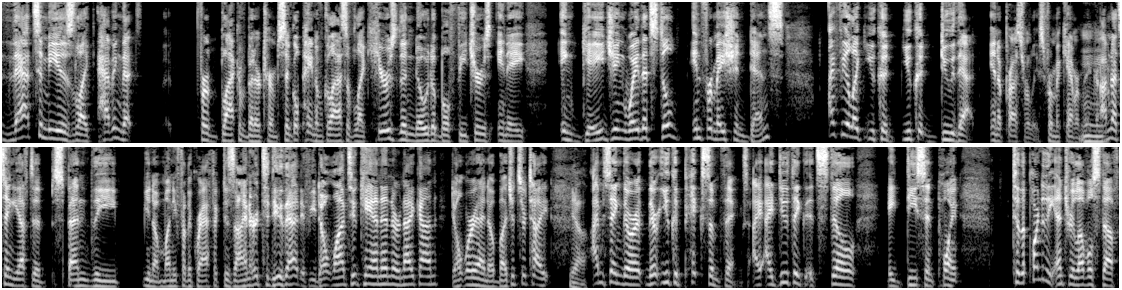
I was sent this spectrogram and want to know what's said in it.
That to me is like having that, for lack of a better term, single pane of glass of like, here's the notable features in a engaging way that's still information dense. I feel like you could, you could do that in a press release from a camera maker. Mm-hmm. I'm not saying you have to spend the you know, money for the graphic designer to do that. If you don't want to Canon or Nikon, don't worry. I know budgets are tight. Yeah. I'm saying there are, there, you could pick some things. I, I do think it's still a decent point. To the point of the entry level stuff,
